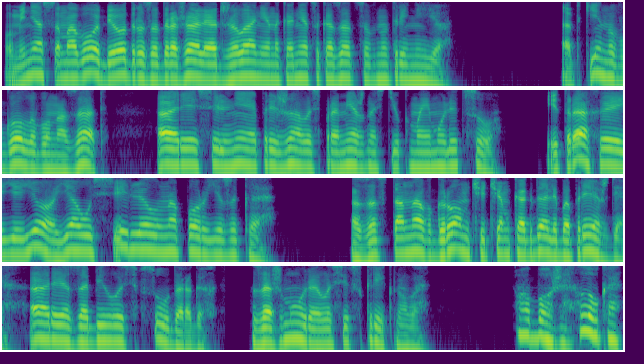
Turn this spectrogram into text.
У меня самого бедра задрожали от желания наконец оказаться внутри нее. Откинув голову назад, Ария сильнее прижалась промежностью к моему лицу, и, трахая ее, я усилил напор языка. Застонав громче, чем когда-либо прежде, Ария забилась в судорогах, зажмурилась и вскрикнула. «О боже, Лука!»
